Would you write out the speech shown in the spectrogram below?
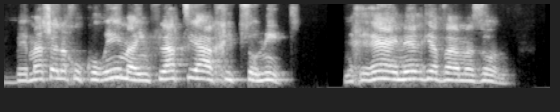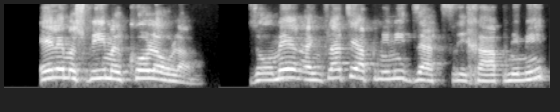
במה שאנחנו קוראים האינפלציה החיצונית מחירי האנרגיה והמזון. אלה משפיעים על כל העולם. זה אומר האינפלציה הפנימית זה הצריכה הפנימית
